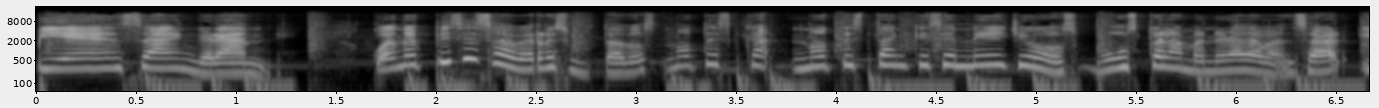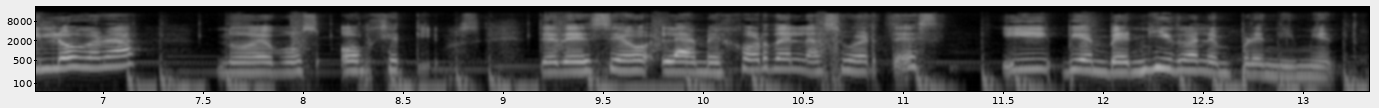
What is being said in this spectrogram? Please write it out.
Piensa en grande. Cuando empieces a ver resultados, no te, no te estanques en ellos. Busca la manera de avanzar y logra nuevos objetivos. Te deseo la mejor de las suertes y bienvenido al emprendimiento.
